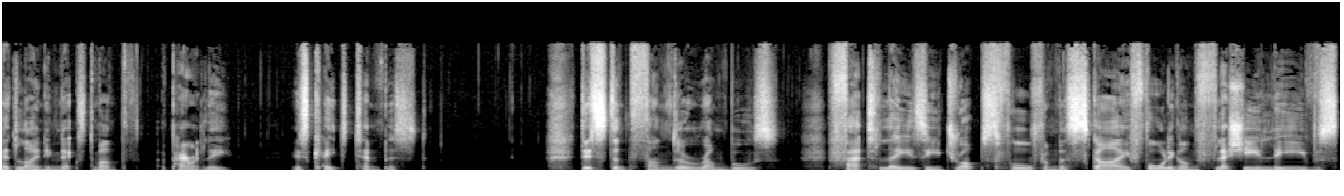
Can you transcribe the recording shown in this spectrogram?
Headlining next month, apparently, is Kate Tempest. Distant thunder rumbles. Fat, lazy drops fall from the sky, falling on fleshy leaves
